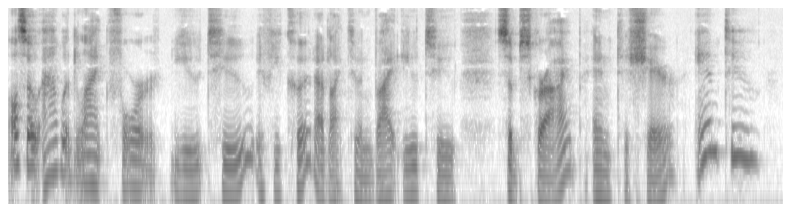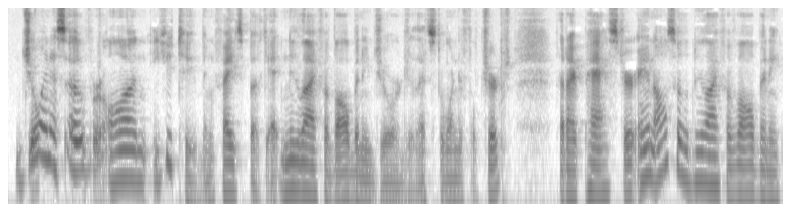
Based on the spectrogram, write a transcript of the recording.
Also, I would like for you to, if you could, I'd like to invite you to subscribe and to share and to join us over on YouTube and Facebook at New Life of Albany, Georgia. That's the wonderful church that I pastor, and also New Life of Albany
